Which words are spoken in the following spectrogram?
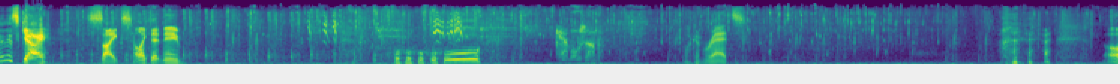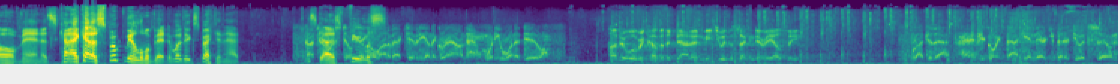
Look at this guy. Sykes. I like that name. Camo's up. Fucking rats. oh man, that's kind of kind of spooked me a little bit. I wasn't expecting that. This Hunter, guy is fearless. a lot of activity on the ground. What do you want to do? Hunter will recover the data and meet you at the secondary LZ. Roger that. If you're going back in there, you better do it soon.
